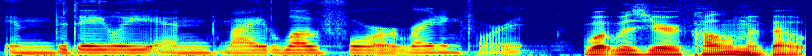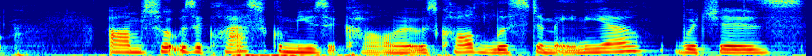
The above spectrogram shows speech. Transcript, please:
in the daily and my love for writing for it. What was your column about? Um, so it was a classical music column. It was called Lisztomania, which is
